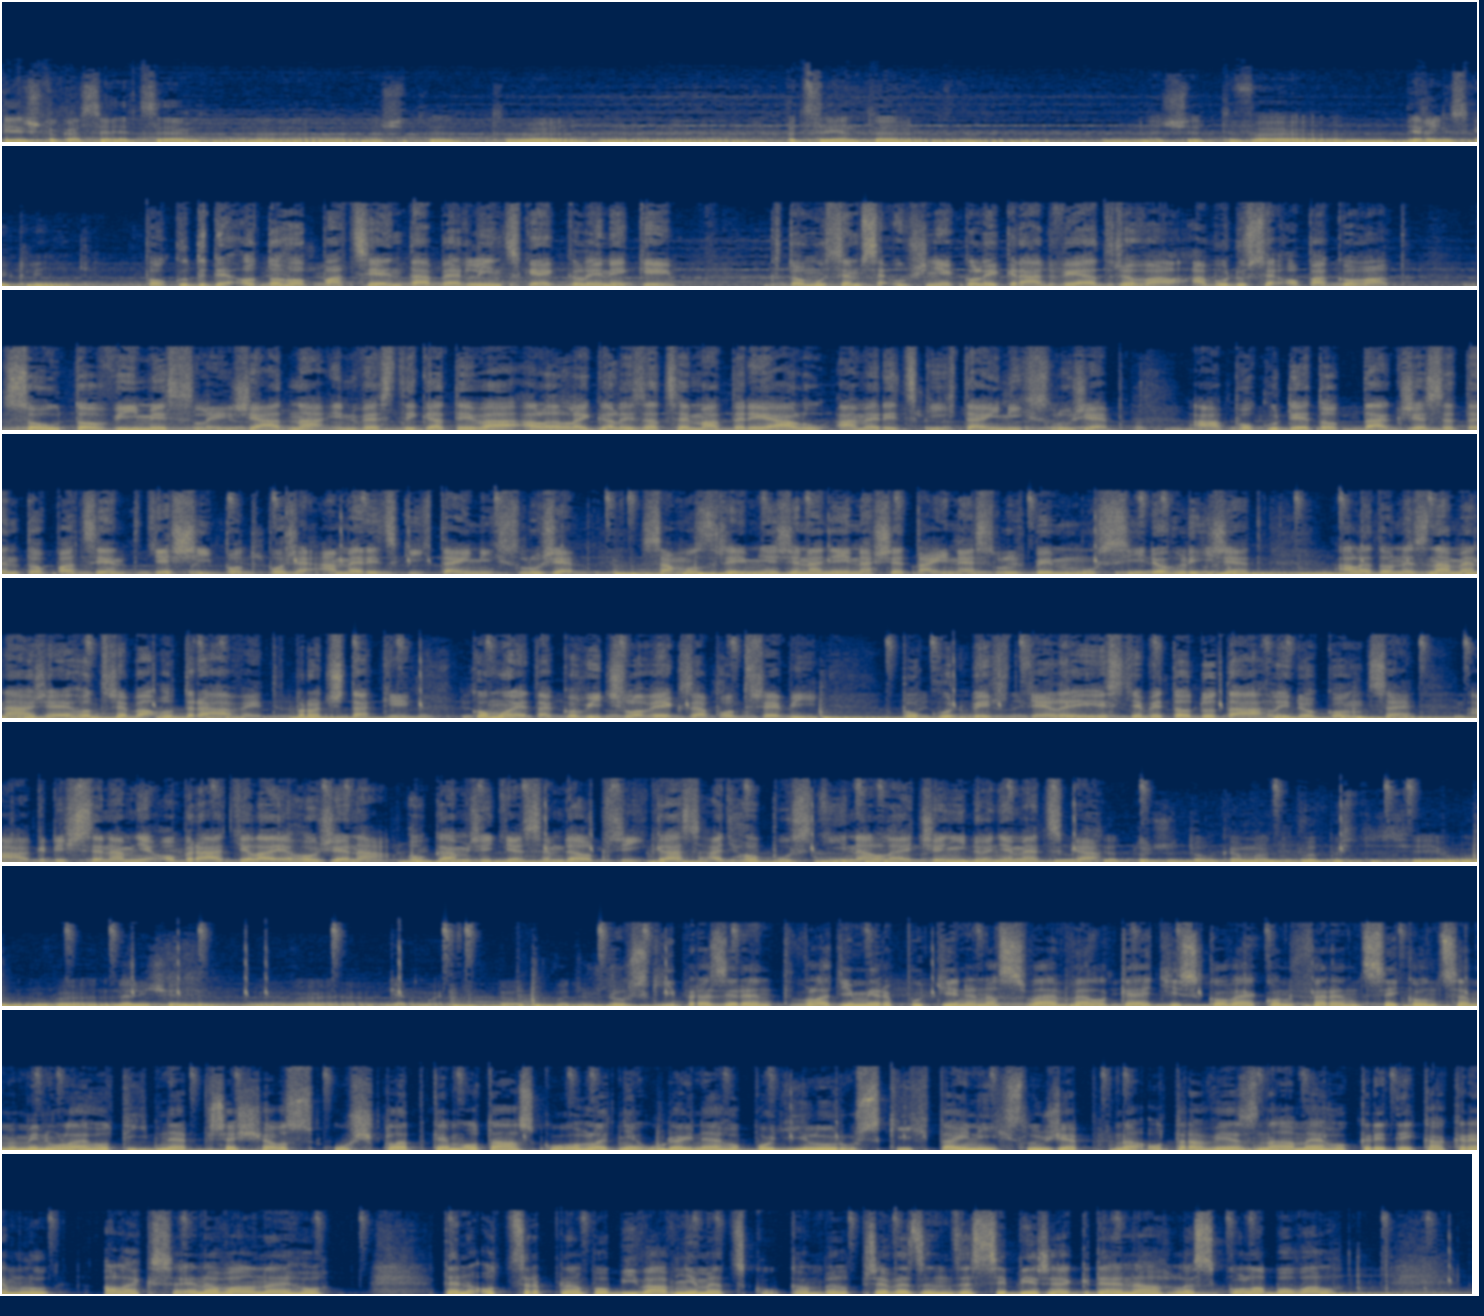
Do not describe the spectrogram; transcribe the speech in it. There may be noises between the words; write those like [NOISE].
Теперь, что касается э, значит, этого пациента значит, v berlínské klinice. Pokud jde o toho pacienta berlínské kliniky, k tomu jsem se už několikrát vyjadřoval a budu se opakovat. Jsou to výmysly, žádná investigativa, ale legalizace materiálů amerických tajných služeb. A pokud je to tak, že se tento pacient těší podpoře amerických tajných služeb, samozřejmě, že na něj naše tajné služby musí dohlížet. Ale to neznamená, že je ho třeba otrávit. Proč taky? Komu je takový člověk zapotřebí? Pokud by chtěli, jistě by to dotáhli do konce. A když se na mě obrátila jeho žena, okamžitě jsem dal příkaz, ať ho pustí na léčení do Německa na léčení v Germánii. Ruský prezident Vladimir Putin na své velké tiskové konferenci koncem minulého týdne přešel s úšklepkem otázku ohledně údajného podílu ruských tajných služeb na otravě známého kritika Kremlu Alexeje Navalného. Ten od srpna pobývá v Německu, kam byl převezen ze Sibiře, kde náhle skolaboval.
